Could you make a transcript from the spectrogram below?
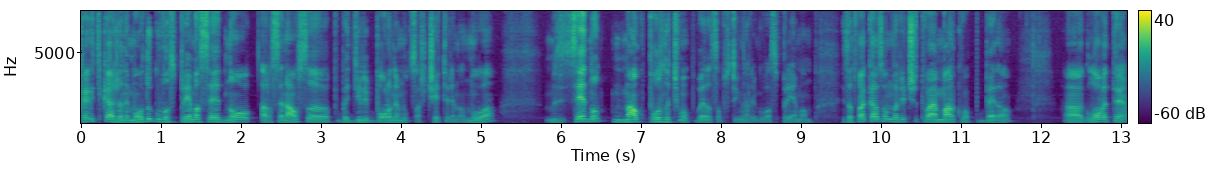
как да ти кажа, не мога да го възприема се едно Арсенал са победили Борнемот с 4 на 0 все едно малко по-значима победа са постигнали, го възприемам. И затова казвам, нали, че това е Маркова победа. А, головете,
